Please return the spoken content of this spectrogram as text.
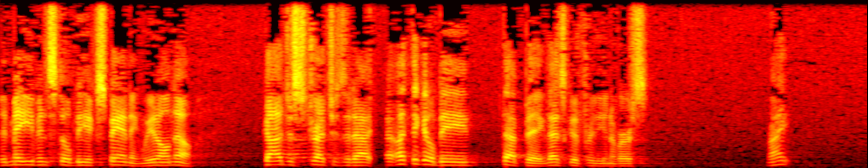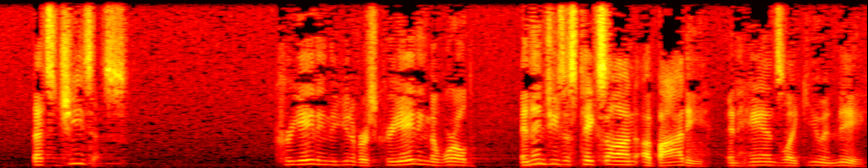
it may even still be expanding. We don't know. God just stretches it out. I think it'll be that big. That's good for the universe. Right? That's Jesus. Creating the universe, creating the world. And then Jesus takes on a body and hands like you and me.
